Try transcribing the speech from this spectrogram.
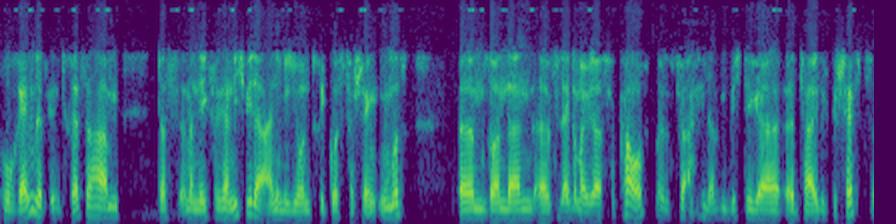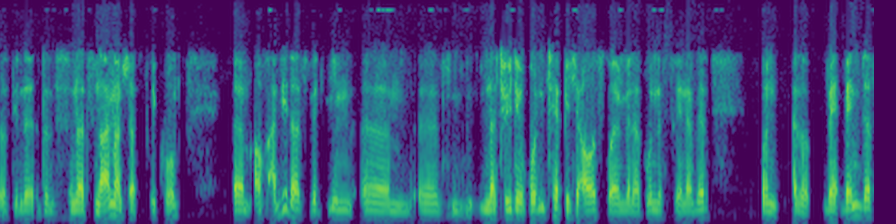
horrendes Interesse haben, dass man nächstes Jahr nicht wieder eine Million Trikots verschenken muss, ähm, sondern vielleicht nochmal wieder das verkauft, weil das für Adidas ein wichtiger Teil des Geschäfts ist, das Nationalmannschaftstrikot. Ähm, auch Adidas wird ihm ähm, äh, natürlich den runden Teppich ausrollen, wenn er Bundestrainer wird. Und also wenn das,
